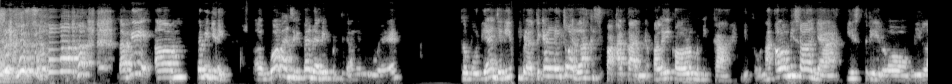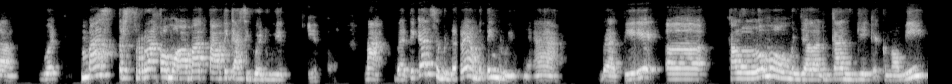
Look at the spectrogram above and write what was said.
Yeah. Iya. tapi um, tapi gini, uh, gue akan cerita dari perjalanan gue. Kemudian jadi berarti kan itu adalah kesepakatan, apalagi kalau lo menikah gitu. Nah kalau misalnya istri lo bilang, gue Mas terserah kalau mau apa, tapi kasih gue duit gitu. Nah berarti kan sebenarnya yang penting duitnya. Berarti uh, kalau lo mau menjalankan gig ekonomi,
